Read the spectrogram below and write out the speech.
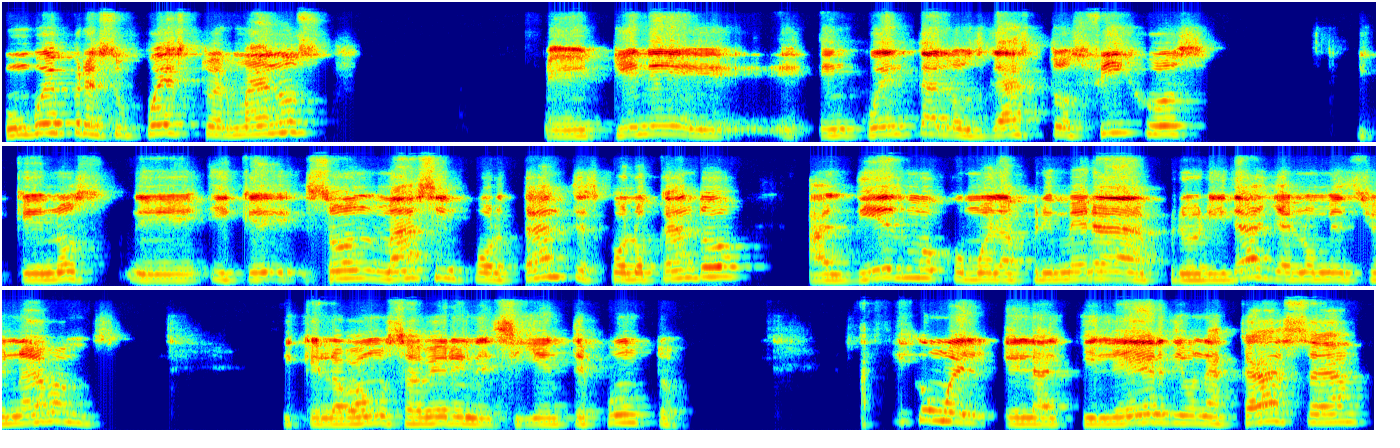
Un buen presupuesto, hermanos, eh, tiene eh, en cuenta los gastos fijos y que, eh, y que son más importantes, colocando al diezmo como la primera prioridad, ya lo mencionábamos, y que lo vamos a ver en el siguiente punto. Así como el, el alquiler de una casa,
